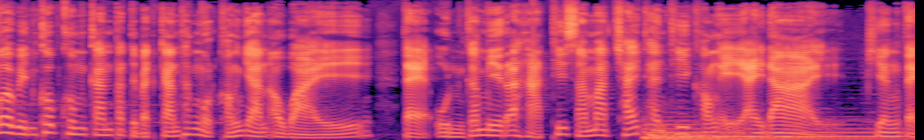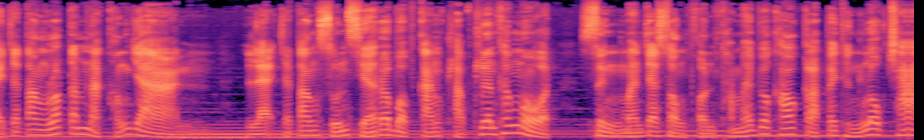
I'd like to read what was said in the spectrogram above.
เมื่อวินควบคุมการปฏิบัติการทั้งหมดของยานเอาไว้ แต่อุ่นก็มีรหัสที่สามารถใช้แทนที่ของ AI ได้ เพียงแต่จะต้องลดน้ำหนักของยาน และจะต้องสูญเสียระบบการขับเคลื่อนทั้งหมด ซึ่งมันจะส่งผลทำให้พวกเขากลับไปถึงโลกช้า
